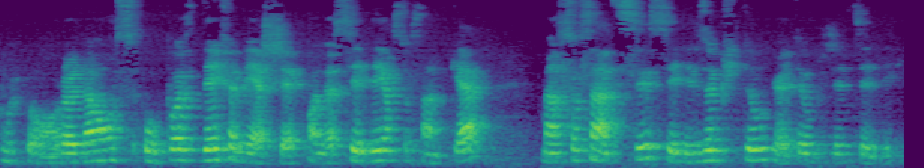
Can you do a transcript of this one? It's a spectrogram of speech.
pour qu'on renonce au poste d'infirmière-chef. On a cédé en 64, mais en 66, c'est les hôpitaux qui ont été obligés de céder.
